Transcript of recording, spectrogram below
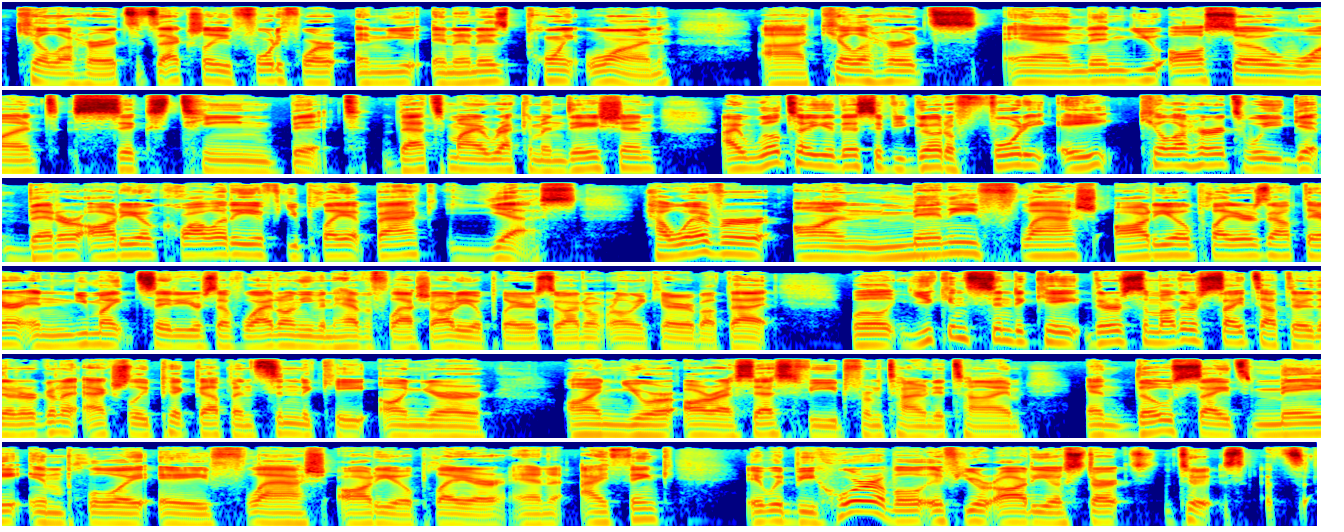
kilohertz, it's actually 44 and, you, and it is 0.1 uh, kilohertz. And then you also want 16 bit. That's my recommendation. I will tell you this if you go to 48 kilohertz, will you get better audio quality if you play it back? Yes. However, on many flash audio players out there, and you might say to yourself, well, I don't even have a flash audio player, so I don't really care about that. Well, you can syndicate. There's some other sites out there that are going to actually pick up and syndicate on your on your RSS feed from time to time, and those sites may employ a flash audio player. And I think it would be horrible if your audio starts to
